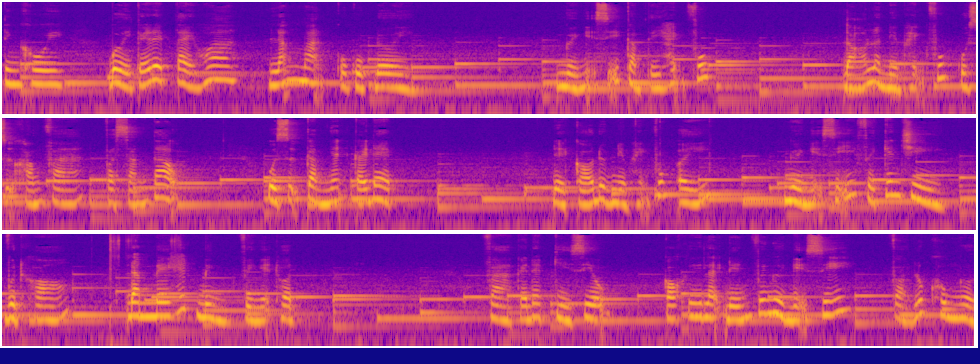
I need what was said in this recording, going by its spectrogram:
tinh khôi bởi cái đẹp tài hoa, lãng mạn của cuộc đời. Người nghệ sĩ cảm thấy hạnh phúc. Đó là niềm hạnh phúc của sự khám phá và sáng tạo, của sự cảm nhận cái đẹp. Để có được niềm hạnh phúc ấy, người nghệ sĩ phải kiên trì vượt khó, đam mê hết mình về nghệ thuật. Và cái đẹp kỳ diệu có khi lại đến với người nghệ sĩ vào lúc không ngờ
